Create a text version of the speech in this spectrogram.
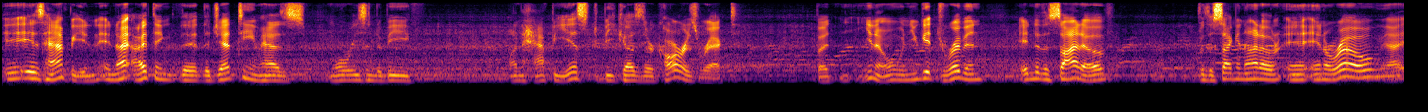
is happy, and, and I, I think the the Jett team has more reason to be unhappiest because their car is wrecked. But you know, when you get driven into the side of for the second night in a row,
